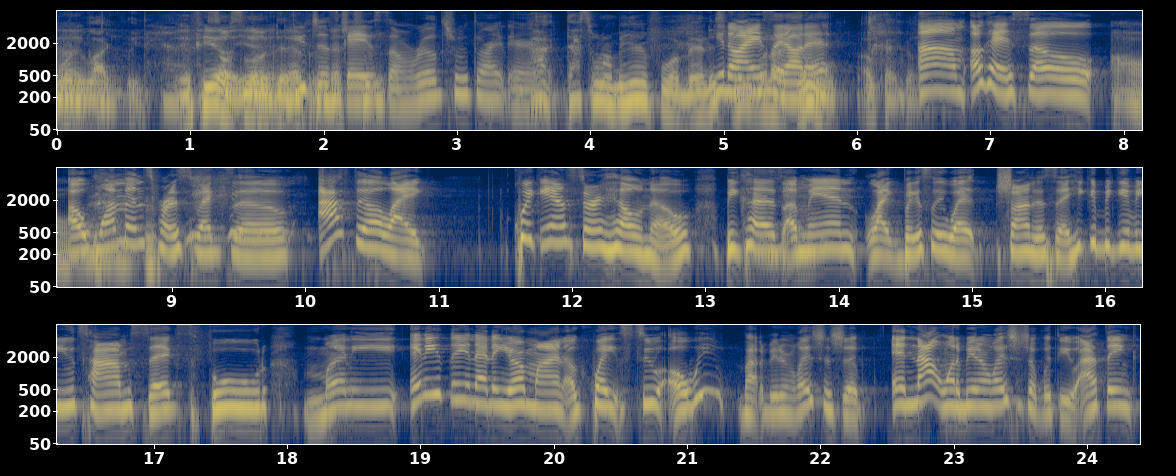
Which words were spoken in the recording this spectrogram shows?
more than Exactly. likely. If he, So it's yeah, little different. you just that's gave true. some real truth right there. I- that's what I'm here for, man. This You know, really I ain't what say all do. Okay, go. Um, okay, so Oh, a man. woman's perspective, I feel like quick answer, hell no. Because a mm-hmm. man, like basically what Shonda said, he could be giving you time, sex, food, money, anything that in your mind equates to, oh, we about to be in a relationship and not want to be in a relationship with you. I think,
